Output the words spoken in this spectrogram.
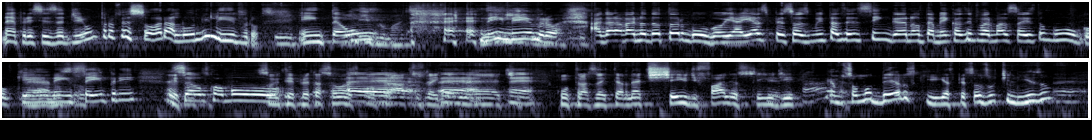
né? Precisa de um professor, aluno e livro. Sim. Então, nem livro mais. é, nem, nem, livro. livro. Agora vai no Dr. Google. E aí as pessoas muitas vezes se enganam também com as informações do Google, que é, nem são... sempre é, são, são, como... São interpretações, é, contratos da é, internet é contratos da internet cheio de falhas, cheio, cheio de. de. É, são modelos que as pessoas utilizam. É.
